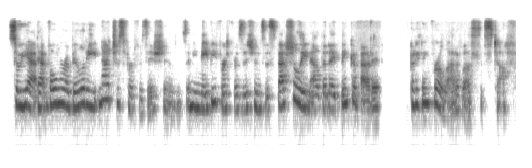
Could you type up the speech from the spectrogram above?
So, yeah, that vulnerability, not just for physicians, I mean, maybe for physicians, especially now that I think about it, but I think for a lot of us, it's tough.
